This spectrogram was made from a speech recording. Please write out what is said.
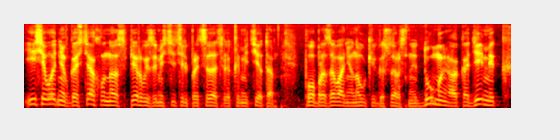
И сегодня в гостях у нас первый заместитель председателя Комитета по образованию и науке Государственной Думы, академик,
